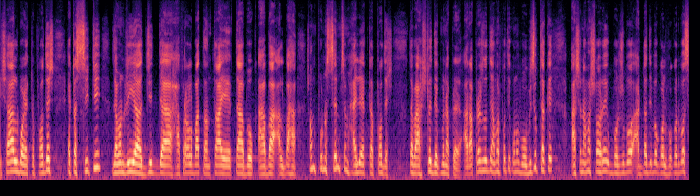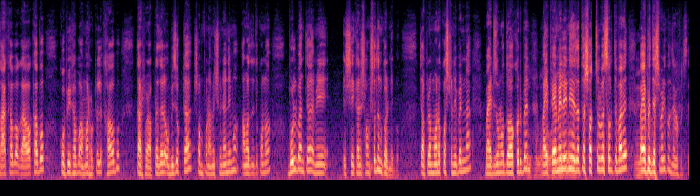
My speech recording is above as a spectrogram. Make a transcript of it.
বিশাল বড় একটা প্রদেশ, একটা সিটি যেমন রিয়া জিদ্দা হাফরাল বাতান, তায়েব, তাবুক, আবা আলবাহা সম্পূর্ণ সেম সেম হাইলে একটা প্রদেশ। তবে আসলে দেখবেন আপনারা, আর আপনারা যদি আমার প্রতি কোনো অভিযোগ থাকে, আসেন আমার শহরে, বসবো, আড্ডা দিব, গল্প করব, চা খাব, গাওয়া খাব, কফি খাব, আমার হোটেলে খাওয়াবো, তারপর আপনাদের অভিযোগটা সম্পূর্ণ আমি শুনে নিব। আমার যদি কোনো ভুল বানতে হয়, আমি সেখানে সংশোধন করে নিব। তো আপনারা মনে কষ্ট নেবেন না বাইরের জন্য দোয়া করবেন। ভাই ফ্যামিলি নিয়ে যাতে সচ্ছলভাবে চলতে পারে। ভাই আপনার দেশের বাড়ি কোন জায়গা পড়ছে?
